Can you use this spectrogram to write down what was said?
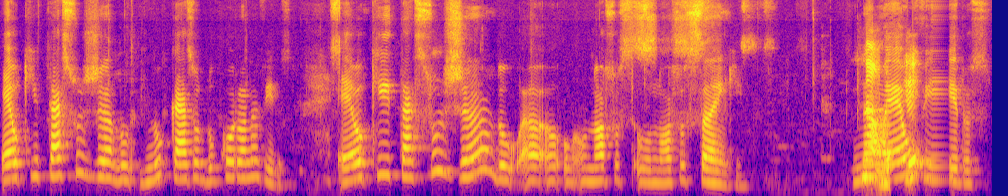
é o que está sujando, no caso do coronavírus, é o que está sujando o, o, nosso, o nosso sangue. Não, não é o vírus.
